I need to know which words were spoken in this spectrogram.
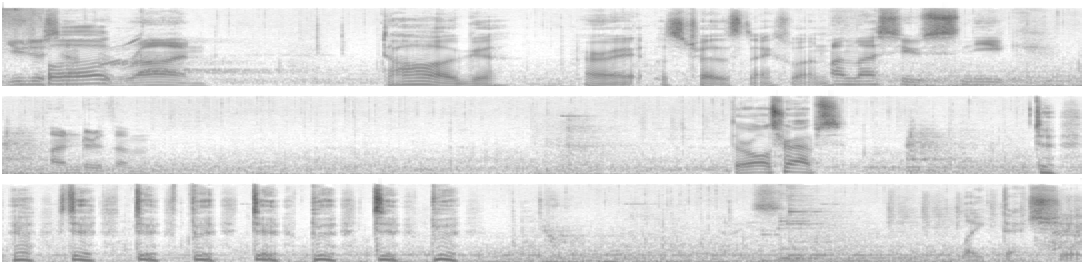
You just have to run. Dog. Alright, let's try this next one. Unless you sneak under them. They're all traps. Nice. Like that shit.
